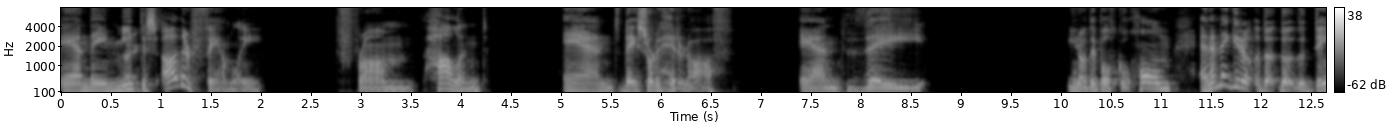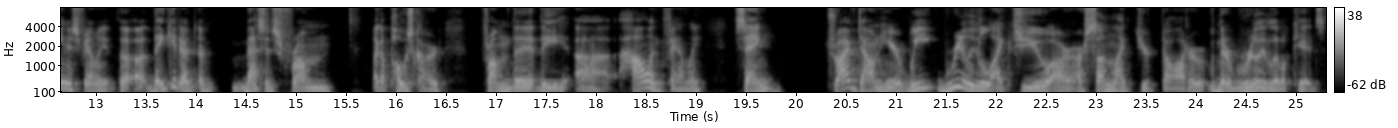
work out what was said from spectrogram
and they meet Right. this other family from Holland, and they sort of hit it off, and they. You know, they both go home, and then they get a, the, the the Danish family. The uh, they get a, a message from like a postcard from the the uh, Holland family saying, "Drive down here. We really liked you. Our our son liked your daughter. When they're really little kids,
